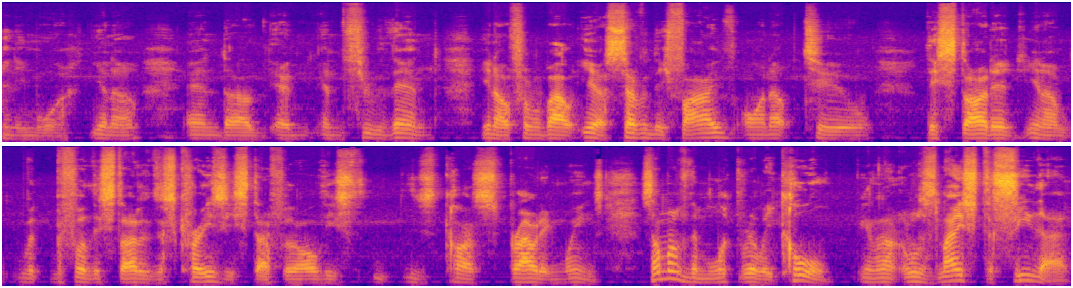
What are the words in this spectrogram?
anymore, you know, and uh, and and through then, you know, from about yeah '75 on up to they started, you know, before they started this crazy stuff with all these these cars sprouting wings. Some of them looked really cool. You know, it was nice to see that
